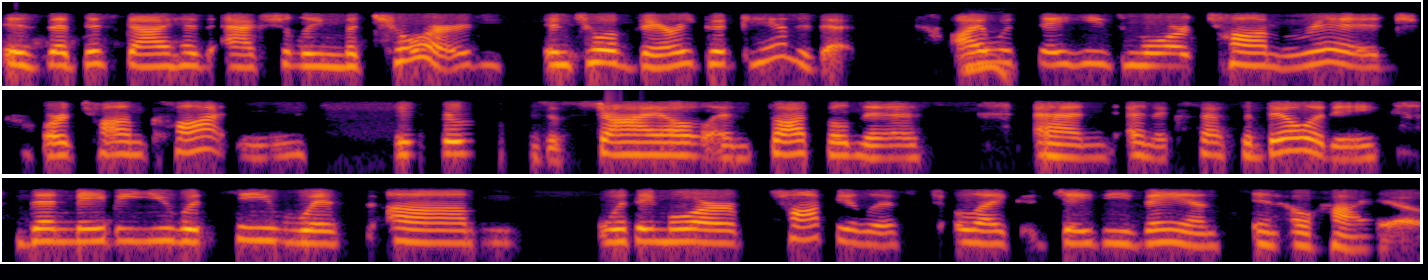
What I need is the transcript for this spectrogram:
is that this guy has actually matured into a very good candidate. Mm. I would say he's more Tom Ridge or Tom Cotton in terms of style and thoughtfulness and, and accessibility than maybe you would see with um, with a more populist like J.D. Vance in Ohio.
